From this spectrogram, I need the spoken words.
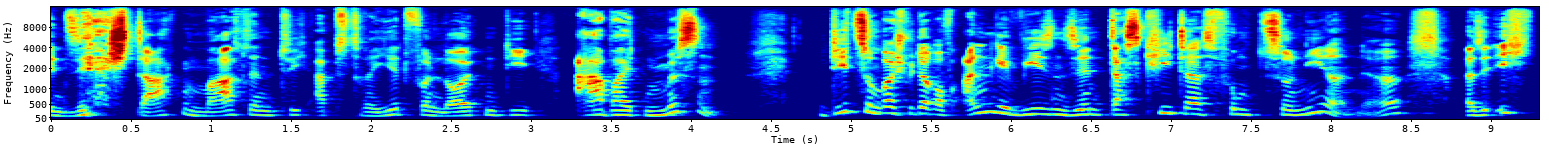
in sehr starkem Maße natürlich abstrahiert von Leuten, die arbeiten müssen. Die zum Beispiel darauf angewiesen sind, dass Kitas funktionieren. Ja? Also ich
